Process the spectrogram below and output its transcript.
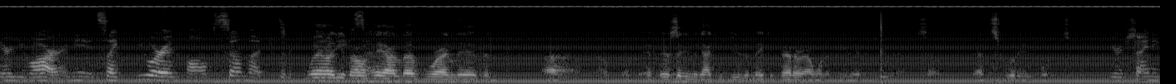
there you are. I mean, it's like you are involved so much with the community. Well, you know, so- hey, I love where I live, and uh, if, if there's anything I can do to make it better, I want to be there to do that. So that's really important to me. You're a shining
